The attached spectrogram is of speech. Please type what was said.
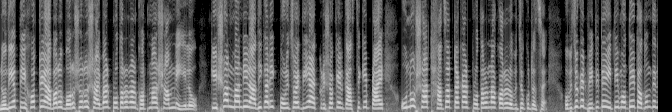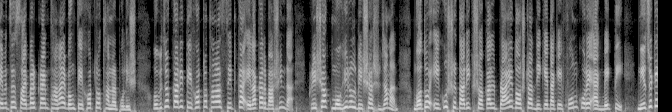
নদিয়া তেহট্টে আবারও বড়সড় সাইবার প্রতারণার ঘটনা সামনে এলো। কিষাণ মান্ডির আধিকারিক পরিচয় দিয়ে এক কৃষকের কাছ থেকে প্রায় উনষাট হাজার টাকার প্রতারণা করার অভিযোগ উঠেছে। অভিযোগের ভিত্তিতে ইতিমধ্যেই তদন্তে নেমেছে সাইবার ক্রাইম থানা এবং তেহট্ট থানার পুলিশ। অভিযোগকারী তেহট্ট থানার সিটকা এলাকার বাসিন্দা কৃষক মহিরুল বিশ্বাস জানান, গত একুশ তারিখ সকাল প্রায় দশটার দিকে তাকে ফোন করে এক ব্যক্তি নিজেকে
